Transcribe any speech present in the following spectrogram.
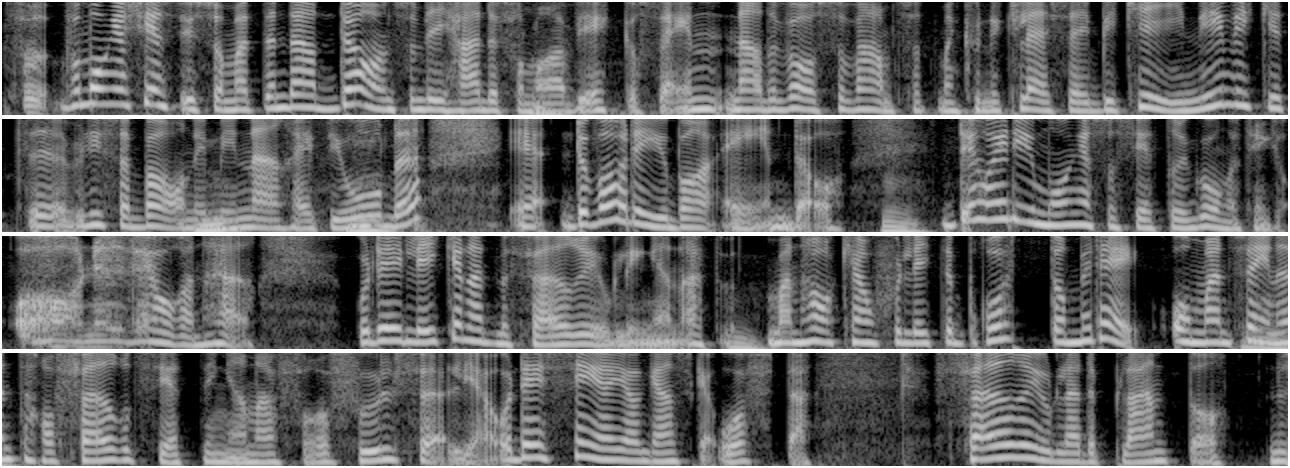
för, för många känns det ju som att den där dagen som vi hade för några veckor sedan när det var så varmt så att man kunde klä sig i bikini, vilket eh, vissa barn i min mm. närhet gjorde, mm. eh, då var det ju bara en dag. Mm. Då är det ju många som sätter igång och tänker åh, nu är våren här. Och det är likadant med förodlingen, att mm. man har kanske lite bråttom med det om man sen mm. inte har förutsättningarna för att fullfölja. Och det ser jag ganska ofta. Förodlade plantor, nu,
